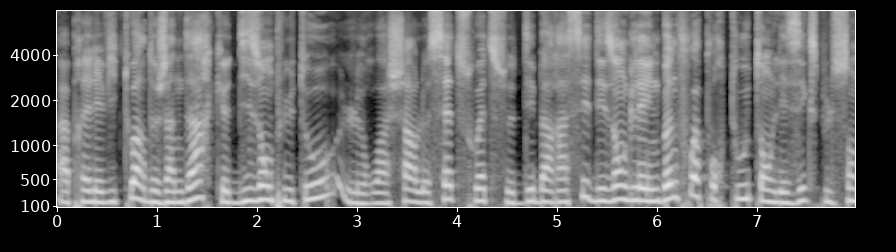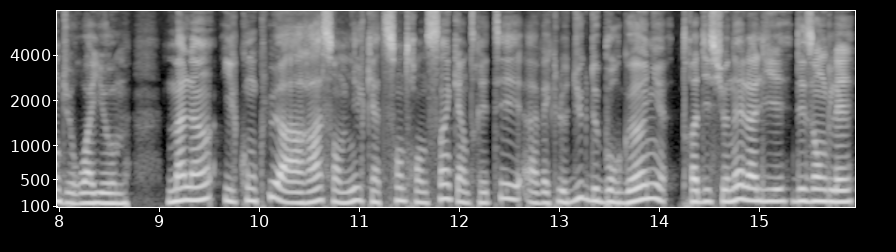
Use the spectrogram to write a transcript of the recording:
Après les victoires de Jeanne d'Arc, dix ans plus tôt, le roi Charles VII souhaite se débarrasser des Anglais une bonne fois pour toutes en les expulsant du royaume. Malin, il conclut à Arras en 1435 un traité avec le duc de Bourgogne, traditionnel allié des Anglais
